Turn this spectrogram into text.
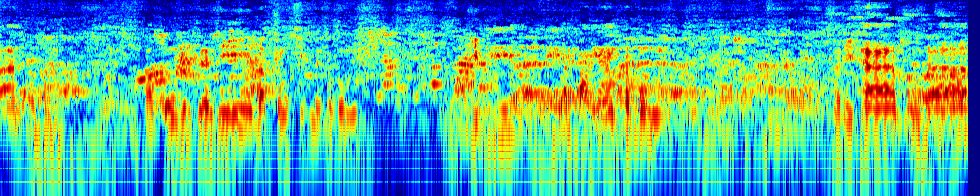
ปลานะครับผมขอบคุณเพื่อนๆที่รับชมคลิปนะครับผม คลิปวัดปากน้ำครับผม สวัสดีครับผมครับ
